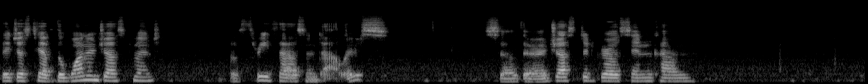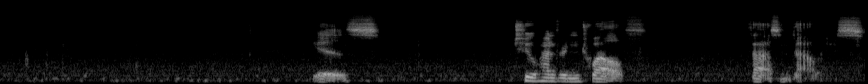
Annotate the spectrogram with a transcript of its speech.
they just have the one adjustment of $3,000. So their adjusted gross income is $212,000.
